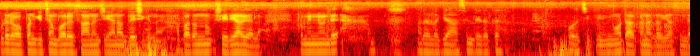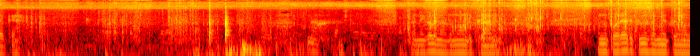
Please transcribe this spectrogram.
ഇവിടെ ഒരു ഓപ്പൺ കിച്ചൺ പോലെ ഒരു സാധനം ചെയ്യാനാണ് ഉദ്ദേശിക്കുന്നത്. അപ്പോൾ അതൊന്നും ശരിയാകുകയല്ല. അപ്പോൾ മിന്നുവിന്റെ അവിടെയുള്ള ഗ്യാസിന്റെ ഇതൊക്കെ പൊളിച്ചിക്ക്. ഇങ്ങോട്ടാക്കണമല്ലോ ഗ്യാസിന്റെ ഒക്കെ. പണികൾ നടന്നുകൊണ്ടിരിക്കുകയാണ്. ഒന്ന് പുര എടുക്കുന്ന സമയത്ത് നമ്മൾ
